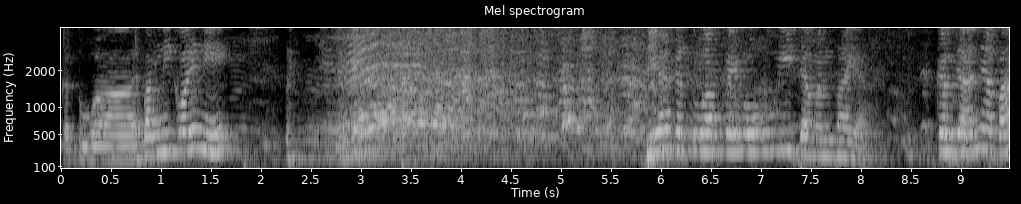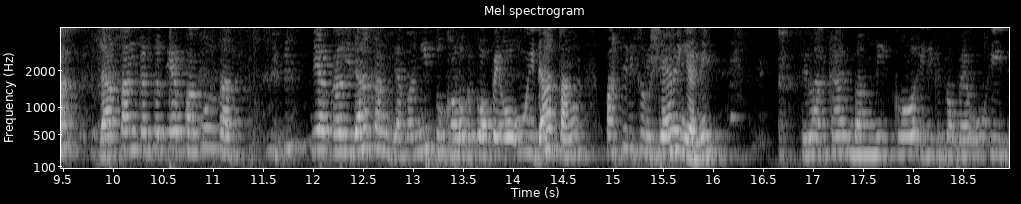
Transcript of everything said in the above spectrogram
ketua. Bang Niko ini, dia ketua POUI zaman saya. Kerjaannya apa? Datang ke setiap fakultas. Tiap kali datang zaman itu kalau ketua POUI datang pasti disuruh sharing ya nih. Silakan Bang Niko, ini ketua POUI.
